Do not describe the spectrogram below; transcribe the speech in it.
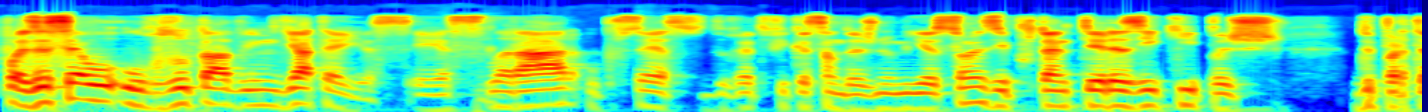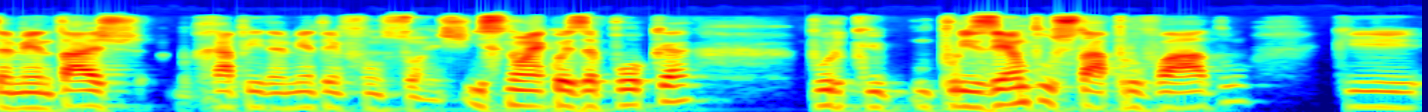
Pois, esse é o, o, resultado imediato, é esse, é acelerar o processo de ratificação das nomeações e, portanto, ter as equipas departamentais rapidamente em funções. Isso não é coisa pouca, porque, por exemplo, está aprovado que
